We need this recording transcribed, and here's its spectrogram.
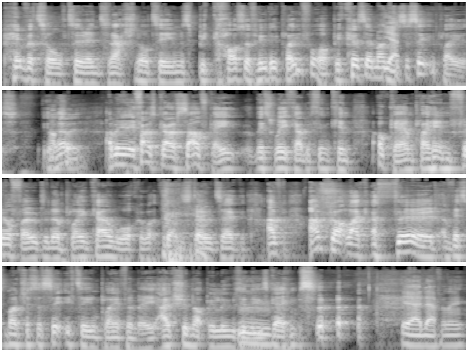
pivotal to international teams because of who they play for, because they're Manchester yep. City players. You know? I mean, if I was Gareth Southgate this week, I'd be thinking, okay, I'm playing Phil Foden, I'm playing Kyle Walker, I've got John Stones. I've, I've got like a third of this Manchester City team playing for me. I should not be losing mm. these games. yeah, definitely.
